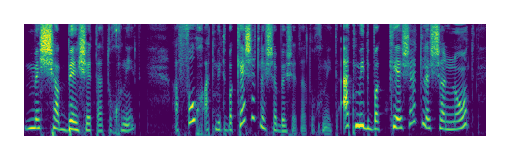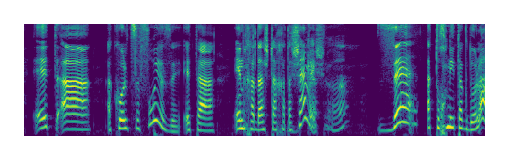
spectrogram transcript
משבש את התוכנית. הפוך, את מתבקשת לשבש את התוכנית. את מתבקשת לשנות את ה... הכל צפוי הזה, את האין חדש תחת השמש. זה התוכנית הגדולה.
